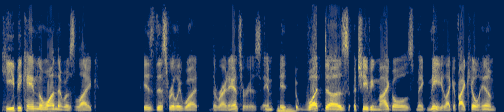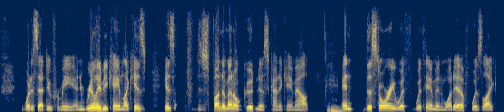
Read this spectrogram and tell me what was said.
he became the one that was like is this really what the right answer is? And mm-hmm. what does achieving my goals make me? Like if i kill him what does that do for me? And it really became like his his just fundamental goodness kind of came out. Mm. and the story with with him and what if was like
